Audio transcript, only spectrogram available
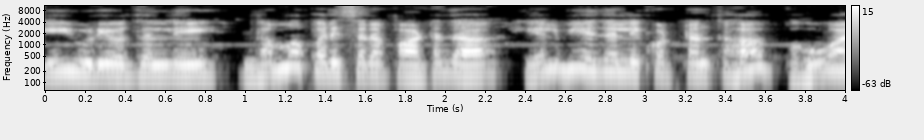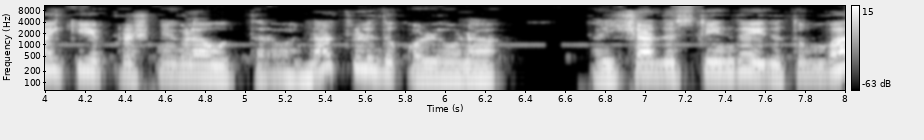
ಈ ವಿಡಿಯೋದಲ್ಲಿ ನಮ್ಮ ಪರಿಸರ ಪಾಠದ ಎಲ್ಬಿಎದಲ್ಲಿ ಕೊಟ್ಟಂತಹ ಬಹುಆಯ್ಕೆಯ ಪ್ರಶ್ನೆಗಳ ಉತ್ತರವನ್ನ ತಿಳಿದುಕೊಳ್ಳೋಣ. ಪರೀಕ್ಷಾ ದೃಷ್ಟಿಯಿಂದ ಇದು ತುಂಬಾ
